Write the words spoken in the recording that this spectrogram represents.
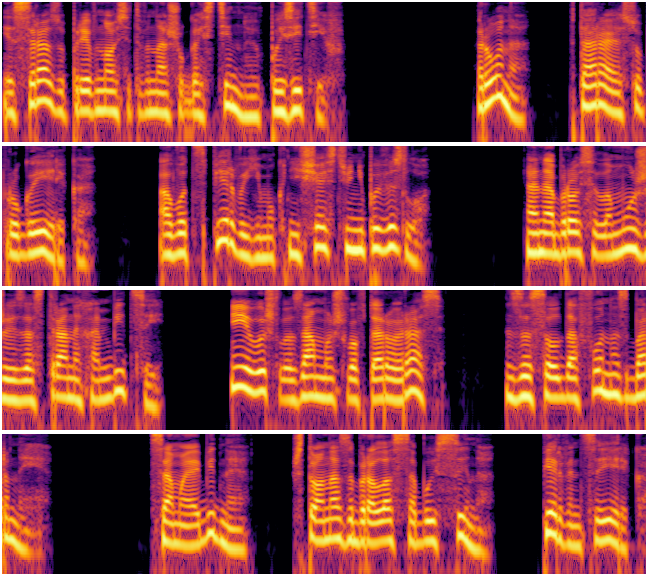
и сразу привносит в нашу гостиную позитив. Рона — вторая супруга Эрика, а вот с первой ему, к несчастью, не повезло. Она бросила мужа из-за странных амбиций и вышла замуж во второй раз за солдафона с Барнея. Самое обидное, что она забрала с собой сына, первенца Эрика,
